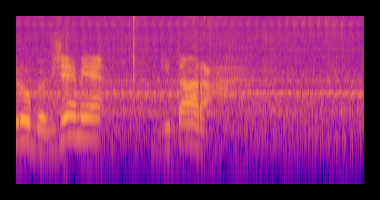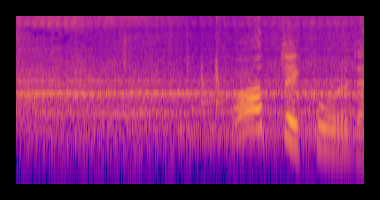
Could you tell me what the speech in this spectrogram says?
Śruby w ziemię, gitara. O ty kurde.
